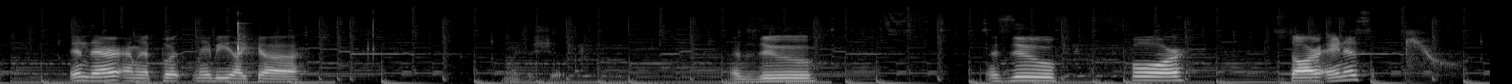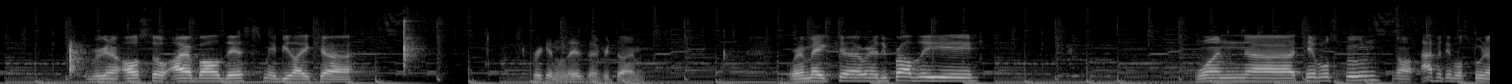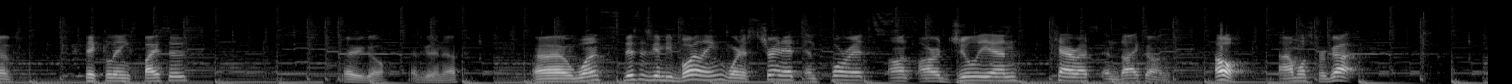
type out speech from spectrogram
In there, I'm gonna put maybe like uh, Let's do, let's do four star anise. We're gonna also eyeball this, maybe like uh, freaking lids every time. We're gonna make, uh, we're gonna do probably one uh, tablespoon, no, half a tablespoon of pickling spices. There you go, that's good enough. Uh, once this is gonna be boiling, we're gonna strain it and pour it on our julienne, carrots, and daikon. Oh, I almost forgot.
